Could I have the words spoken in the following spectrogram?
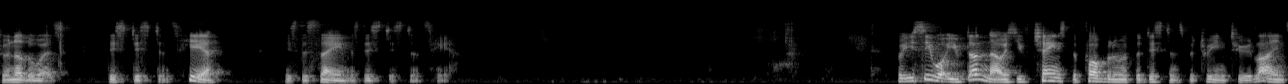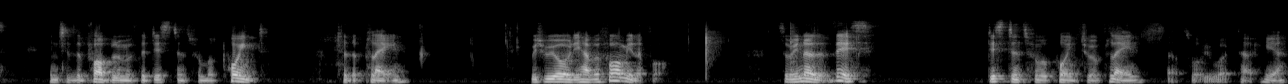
So in other words, this distance here is the same as this distance here. But you see what you've done now is you've changed the problem of the distance between two lines into the problem of the distance from a point to the plane, which we already have a formula for. So we know that this distance from a point to a plane, that's what we worked out here,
